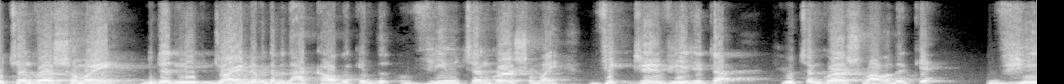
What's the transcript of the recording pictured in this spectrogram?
উচ্চারণ করার সময় দুটো লিপ জয়েন্ট হবে তবে ধাক্কা হবে। কিন্তু ভি উচ্চারণ করার সময় ভিক্টরি ভি যেটা উচ্চারণ করার সময় আমাদেরকে ভি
